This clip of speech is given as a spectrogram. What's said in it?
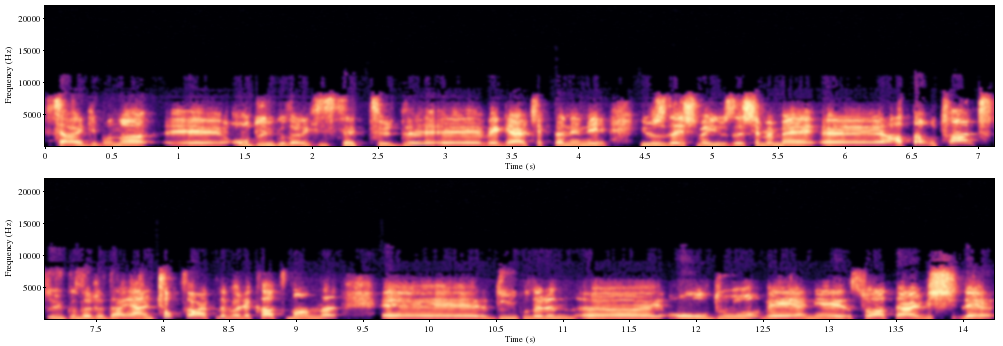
sergi bana o duyguları hissettirdi ve gerçekten hani yüzleşme, yüzleşememe hatta utanç duyguları da yani çok farklı böyle katmanlı duyguların olduğu ve hani Suat Derviş'le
